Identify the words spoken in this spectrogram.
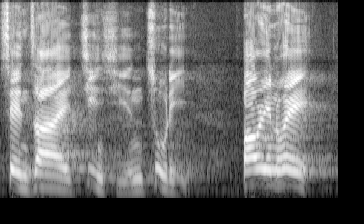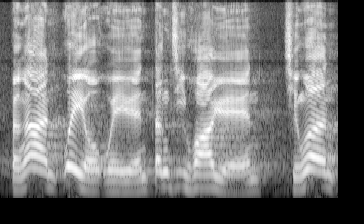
现在进行处理。包院会本案未有委员登记发言，请问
